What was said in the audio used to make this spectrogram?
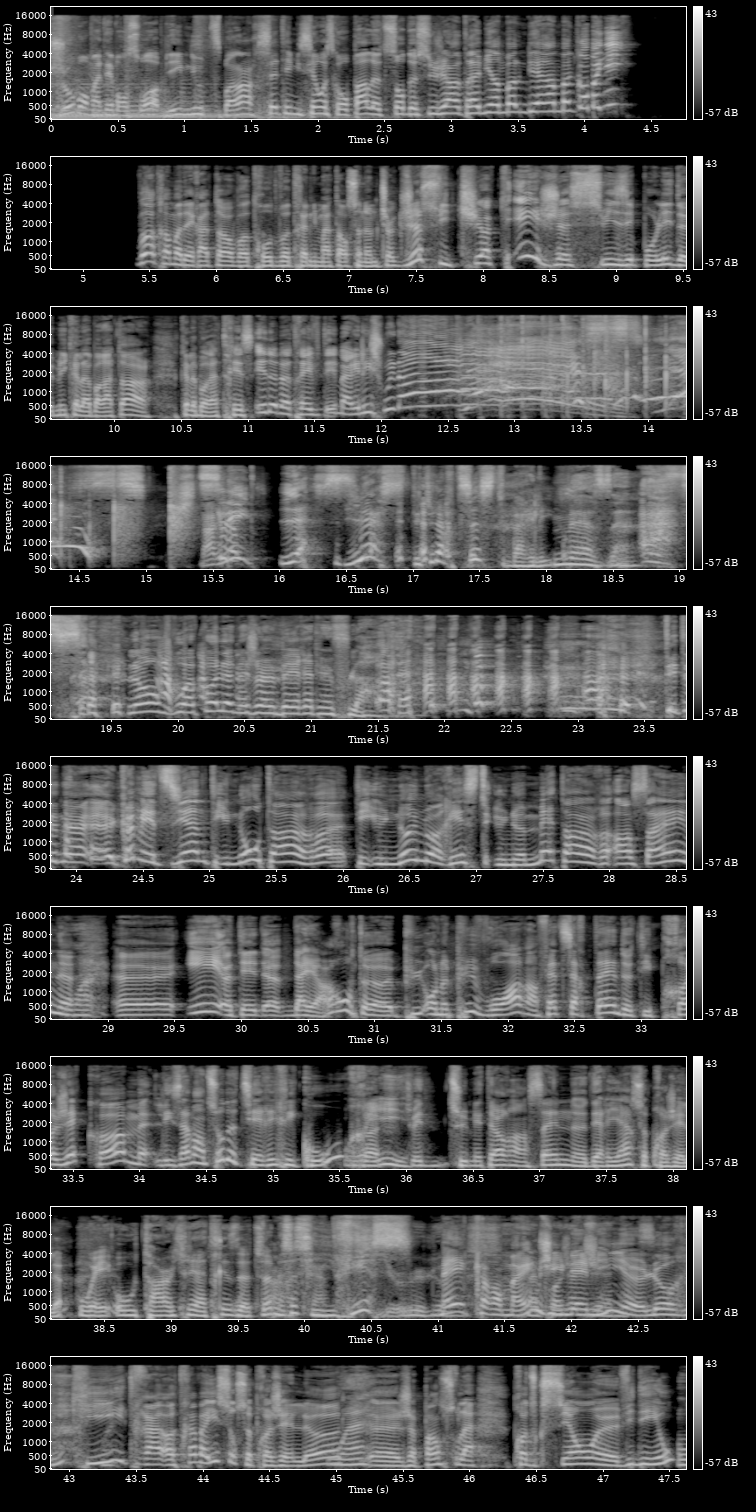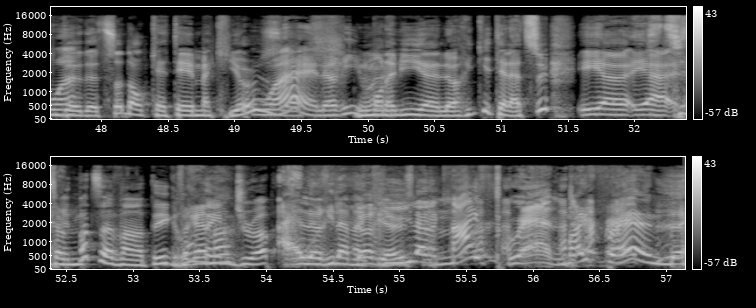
bonjour, bon matin, bonsoir, bienvenue au Petit Bonheur. Cette émission, est-ce qu'on parle de toutes sortes de sujets entre amis, en bonne bière, en bonne compagnie? Votre modérateur, votre hôte, votre animateur se nomme Chuck. Je suis Chuck et je suis épaulé de mes collaborateurs, collaboratrices et de notre invité, Marie-Lie Chouinard! Yes! Marie-Lie! Yes! Yes! T'es une artiste, Marie-Lie. Mais, hein. là, on me voit pas, là, mais j'ai un béret et un foulard. T'es une euh, comédienne, t'es une auteure, t'es une humoriste, une metteur en scène. Ouais. Euh, et euh, t'es- euh, d'ailleurs, on, t'a pu, on a pu voir en fait certains de tes projets comme Les Aventures de Thierry Ricourt. Oui. Tu es, tu es metteur en scène derrière ce projet-là. Oui, auteur, créatrice de ça. Mais ça, c'est là. Mais quand même, j'ai une amie, euh, Laurie, qui tra- a travaillé sur ce projet-là. Ouais. Euh, je pense sur la production vidéo de, Ouais. de ça. Donc, elle était maquilleuse. Ouais, Laurie. Mon amie Laurie qui était là-dessus. Et, euh, et, pas de s'inventer, gros Vraiment? name drop. Ah, Laurie la maquilleuse. la My friend. My friend!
